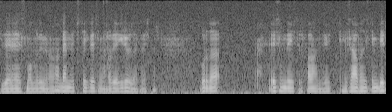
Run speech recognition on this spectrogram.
sizde ne resim olduğunu bilmiyorum ama bende çiçek resim var. Oraya giriyoruz arkadaşlar. Burada resim değiştir falan diyor. Hesabınız için bir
